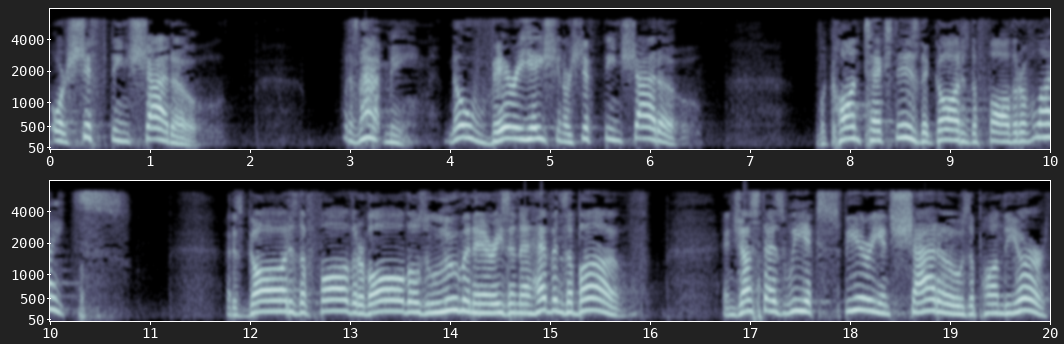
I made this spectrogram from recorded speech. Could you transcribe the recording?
or shifting shadow. What does that mean? No variation or shifting shadow. The context is that God is the Father of lights. That is, God is the Father of all those luminaries in the heavens above. And just as we experience shadows upon the earth,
